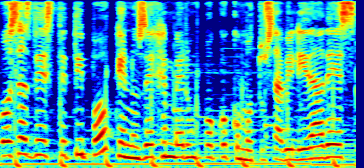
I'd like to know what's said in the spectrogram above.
cosas de este tipo que nos dejen ver un poco como tus habilidades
